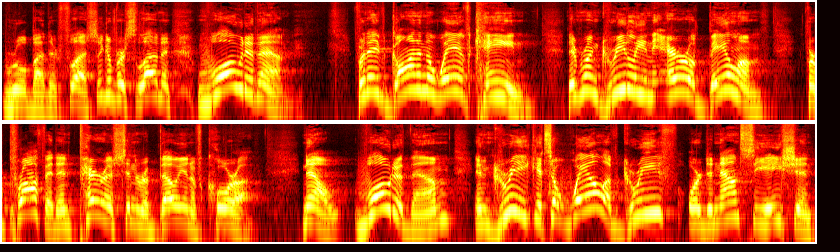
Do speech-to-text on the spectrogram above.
ruled by their flesh. Look at verse 11. Woe to them, for they've gone in the way of Cain. They've run greedily in the error of Balaam for profit and perished in the rebellion of Korah. Now, woe to them. In Greek, it's a wail of grief or denunciation.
